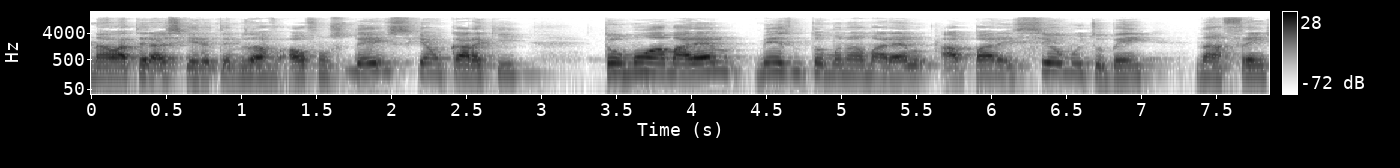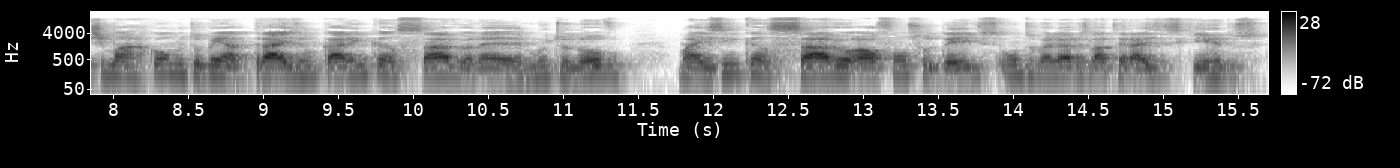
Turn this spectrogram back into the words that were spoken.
Na lateral esquerda temos Alfonso Davis, que é um cara que tomou um amarelo, mesmo tomando um amarelo, apareceu muito bem na frente, marcou muito bem atrás, um cara incansável, né? Muito novo, mas incansável. Alfonso Davis, um dos melhores laterais esquerdos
